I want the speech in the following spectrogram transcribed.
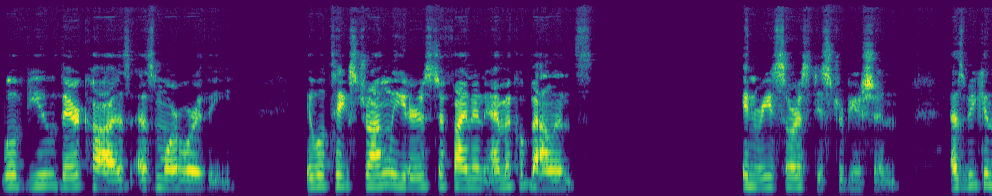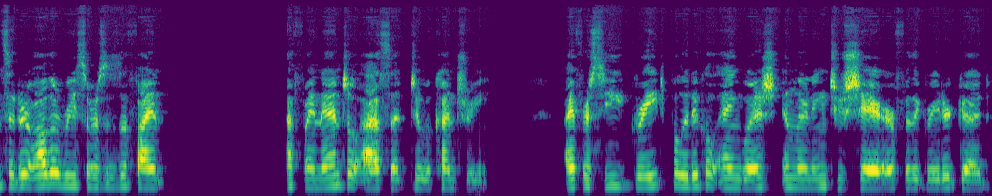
will view their cause as more worthy. It will take strong leaders to find an amicable balance in resource distribution. As we consider all the resources a, fin- a financial asset to a country, I foresee great political anguish in learning to share for the greater good,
